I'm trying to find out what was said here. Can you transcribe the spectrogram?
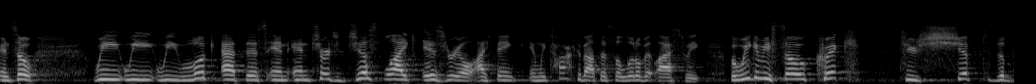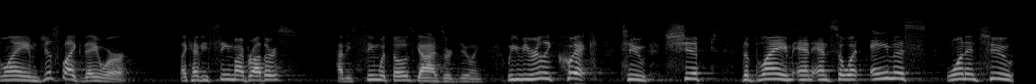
And so, we, we, we look at this, and, and church, just like Israel, I think, and we talked about this a little bit last week, but we can be so quick to shift the blame, just like they were. Like, have you seen my brothers? Have you seen what those guys are doing? We can be really quick to shift the blame. And, and so, what Amos 1 and 2,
